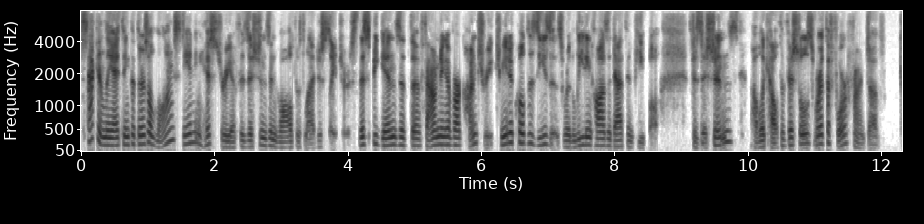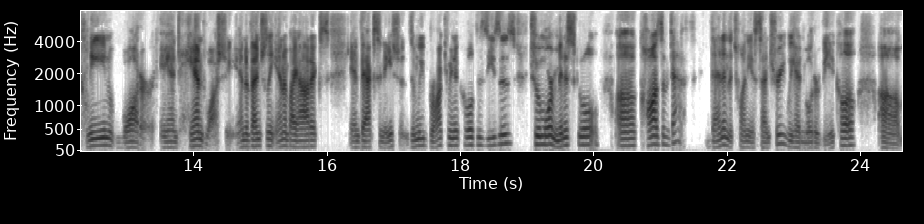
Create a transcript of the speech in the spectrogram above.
Secondly, I think that there's a long-standing history of physicians involved with legislatures. This begins at the founding of our country. Communicable diseases were the leading cause of death in people. Physicians, public health officials were at the forefront of clean water and hand washing and eventually antibiotics and vaccinations. And we brought communicable diseases to a more minuscule uh, cause of death. Then in the 20th century, we had motor vehicle, um,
